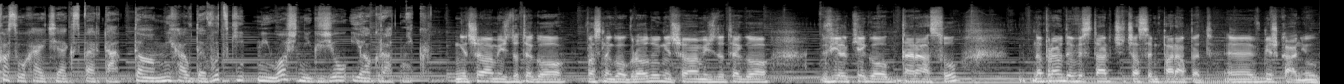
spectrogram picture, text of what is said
Posłuchajcie eksperta. To Michał Dewódzki, miłośnik ziół i ogrodnik. Nie trzeba mieć do tego własnego ogrodu, nie trzeba mieć do tego wielkiego tarasu naprawdę wystarczy czasem parapet e, w mieszkaniu.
